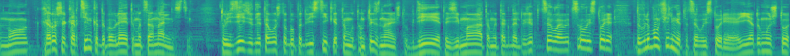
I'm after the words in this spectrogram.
но хорошая картинка добавляет эмоциональности. То есть здесь же для того, чтобы подвести к этому, там, ты знаешь, что где это, зима, там, и так далее. То есть это целая, целая история. Да в любом фильме это целая история. И я думаю, что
